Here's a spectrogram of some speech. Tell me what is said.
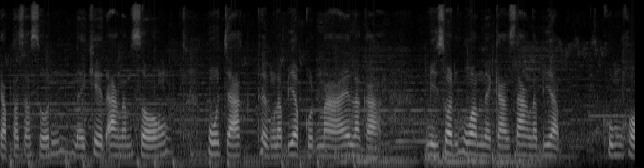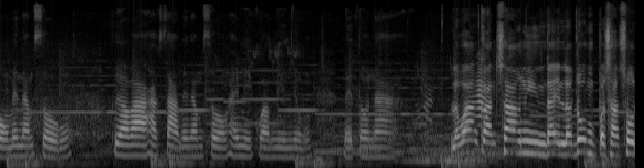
กับประชาชนในเขตอ่างน้ำสองรู้จักถึงระเบียบกฎหมายแล้วก็มีส่วนร่วมในการสร้างระเบียบคุ้มครองแม่น้ำสง เพื่อว่ารักษาแม่น้ำสงให้มีความยืนยงในต่อหน้า ระหว่างการสร้างนี่ได้ระดมประชาชน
